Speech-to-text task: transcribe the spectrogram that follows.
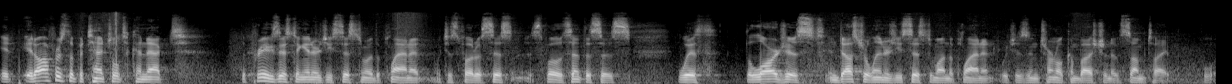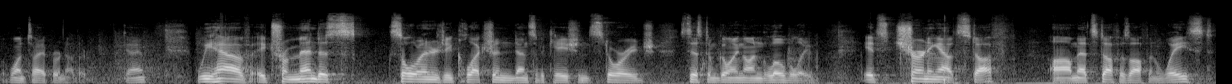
it, it offers the potential to connect the pre existing energy system of the planet, which is photosynthesis, with the largest industrial energy system on the planet, which is internal combustion of some type, one type or another. Okay? We have a tremendous solar energy collection, densification, storage system going on globally. It's churning out stuff. Um, that stuff is often waste.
